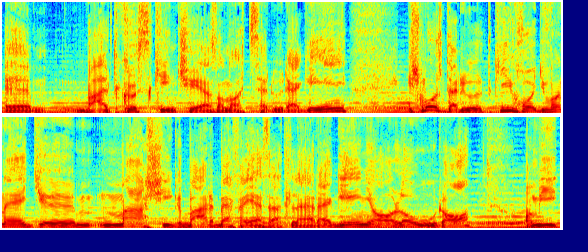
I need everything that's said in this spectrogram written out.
ö, vált közkincsé ez a nagyszerű regény. És most derült ki, hogy van egy másik, bár befejezetlen regény, a Laura, ami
